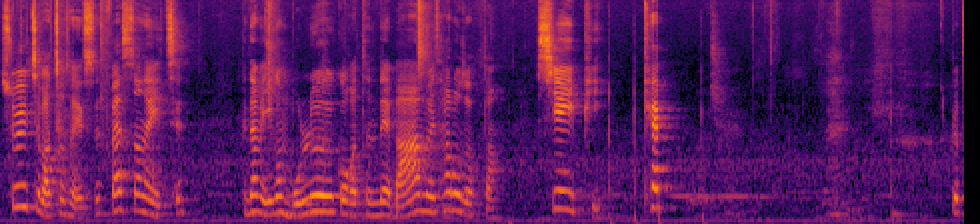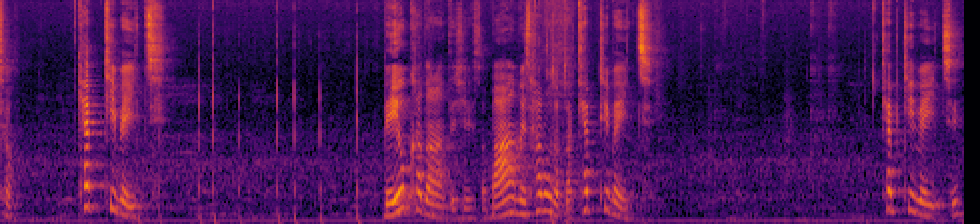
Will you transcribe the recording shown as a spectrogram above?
수일치 맞춰서 S. fascinate. 그 다음에 이건 모를 것 같은데 마음을 사로잡다. CAP. 캡. 그쵸? captivate. 매혹하다라는 뜻이 있어. 마음을 사로잡다. captivate. captivate.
